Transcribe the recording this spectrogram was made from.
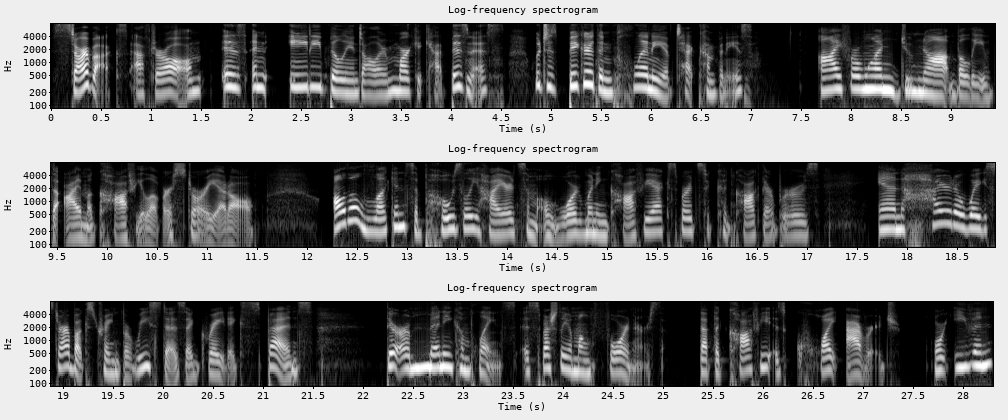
Starbucks, after all, is an $80 billion market cap business, which is bigger than plenty of tech companies. I, for one, do not believe the I'm a coffee lover story at all. Although Luckin supposedly hired some award winning coffee experts to concoct their brews and hired away Starbucks trained baristas at great expense, there are many complaints, especially among foreigners, that the coffee is quite average or even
